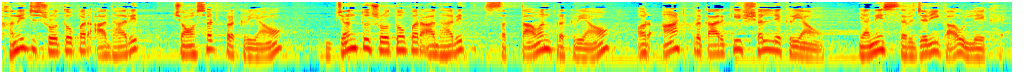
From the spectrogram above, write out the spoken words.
खनिज स्रोतों पर आधारित चौसठ प्रक्रियाओं, जंतु स्रोतों पर आधारित सत्तावन प्रक्रियाओं और आठ प्रकार की शल्य क्रियाओं, यानी सर्जरी का उल्लेख है।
